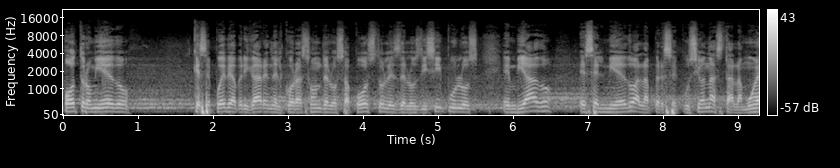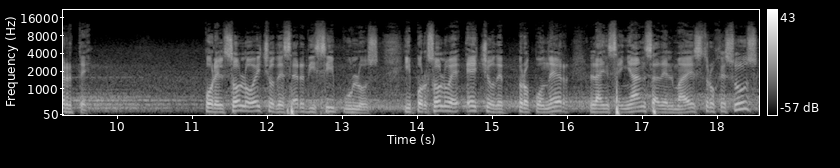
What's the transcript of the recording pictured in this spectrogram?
Otro miedo que se puede abrigar en el corazón de los apóstoles, de los discípulos enviados, es el miedo a la persecución hasta la muerte. Por el solo hecho de ser discípulos y por solo hecho de proponer la enseñanza del Maestro Jesús,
